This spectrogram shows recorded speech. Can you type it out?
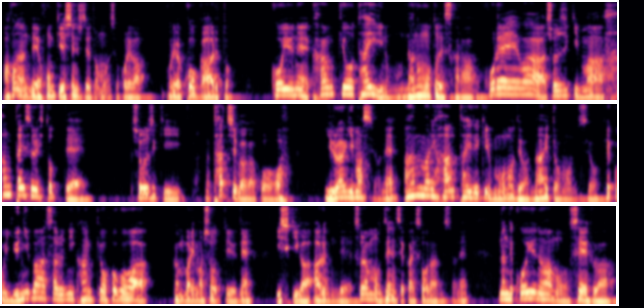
アホなんで本気で信じてると思うんですよ。これが。これが効果あると。こういうね、環境大義の名のもとですから、これは正直まあ反対する人って正直立場がこう 揺らぎますよね。あんまり反対できるものではないと思うんですよ。結構ユニバーサルに環境保護は頑張りましょうっていうね、意識があるんで、それはもう全世界そうなんですよね。なんでこういうのはもう政府は、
